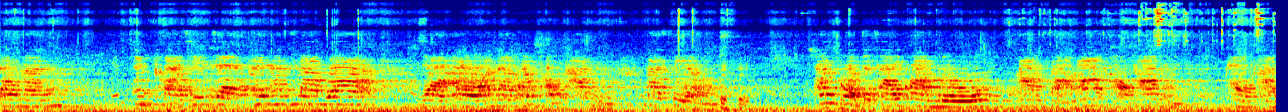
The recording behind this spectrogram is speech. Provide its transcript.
ดังนั้นท่านขอชี้แจงให้ท่านทราบว่าอย่าเอาอนาคตของท่านมาเสี่ยง ท่านควรจะใช้ความรู้ความสามารถของท่านแข่งขัน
